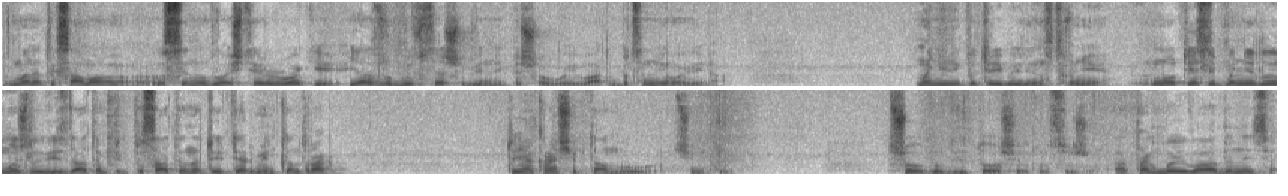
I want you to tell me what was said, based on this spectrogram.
В мене так само сину 24 роки, я зробив все, щоб він не пішов воювати, бо це не його війна. Мені не потрібен він в струні. Ну, от якщо б мені дали можливість да, там, підписати на той термін контракт, то я краще б там був, чим тут. Що тут від того, що я тут сижу? А так бойова одиниця.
